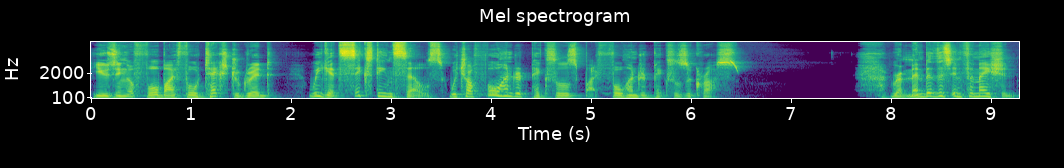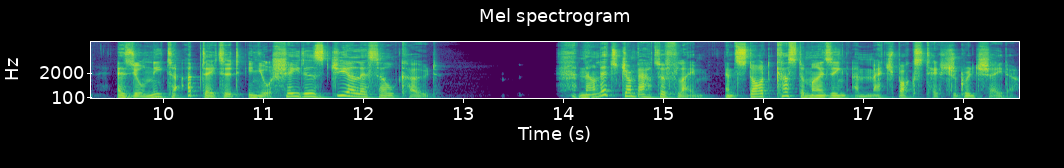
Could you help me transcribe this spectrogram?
Using a 4x4 texture grid, we get 16 cells, which are 400 pixels by 400 pixels across. Remember this information as you'll need to update it in your shader's GLSL code. Now let's jump out of Flame and start customizing a Matchbox texture grid shader.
